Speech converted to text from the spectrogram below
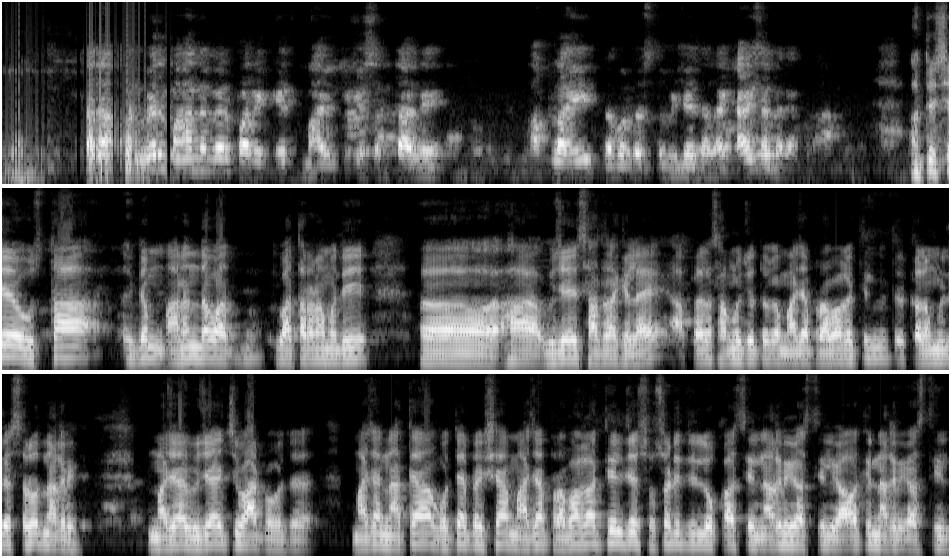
दादा पनवेल महानगरपालिकेत महायुतीची सत्ता आले. आपलाही जबरदस्त विजय झालाय. काय सांगाल अतिशय उत्साह एकदम आनंद वा वातावरणामध्ये हा विजय साजरा केला आहे आपल्याला सांगू इच्छितो का माझ्या प्रभागातील तर कलमडीचे सर्वच नागरिक माझ्या विजयाची वाट बघत आहे. माझ्या नात्या गोत्यापेक्षा माझ्या प्रभागातील जे सोसायटीतील लोक असतील नागरिक असतील गावातील नागरिक असतील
